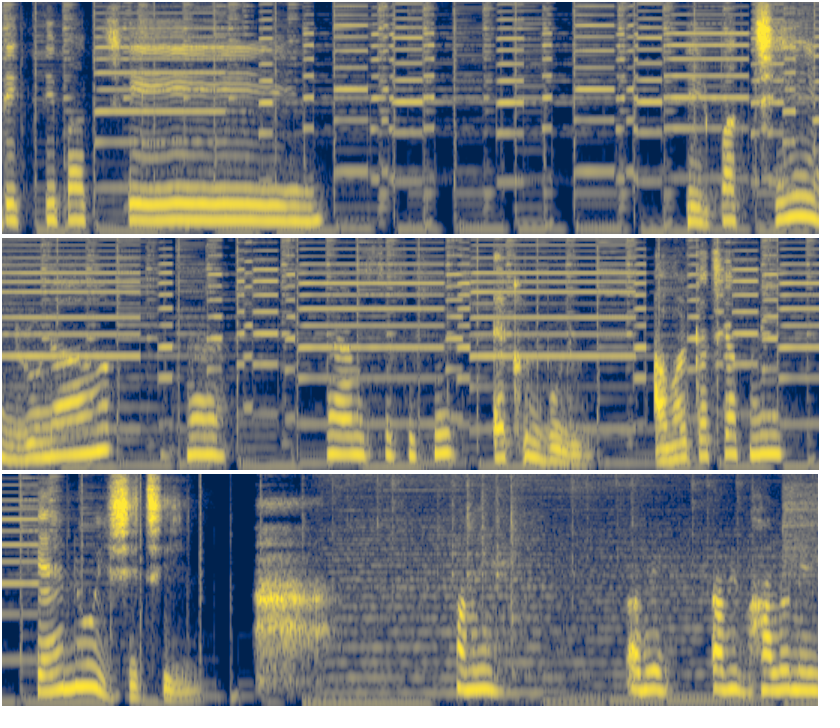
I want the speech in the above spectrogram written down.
দেখতে পাচ্ছেন। টের পাচ্ছেন, রুনা? হ্যাঁ হ্যাঁ এখন বলুন, আমার কাছে আপনি কেন এসেছেন? আমি আমি আমি ভালো নেই।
